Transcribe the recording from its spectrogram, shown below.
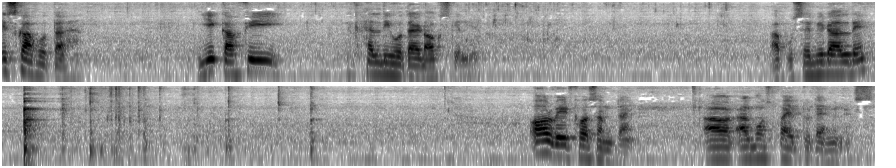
इसका होता है, ये काफ़ी हेल्दी होता है डॉग्स के लिए। आप उसे भी डाल दें। और वेट फॉर सम टाइम और almost five to ten minutes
